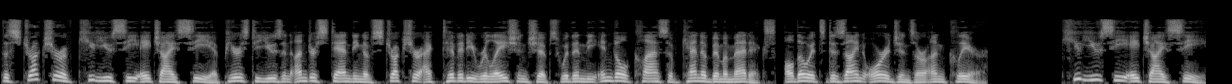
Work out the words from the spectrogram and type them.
The structure of QUCHIC appears to use an understanding of structure-activity relationships within the indole class of cannabimimetics, although its design origins are unclear. QUCHIC,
